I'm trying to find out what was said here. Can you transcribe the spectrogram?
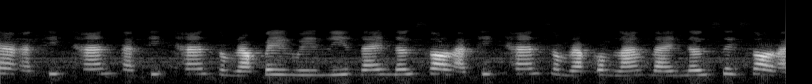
ការអធិដ្ឋានអធិដ្ឋានសម្រាប់ពេលវេលាដែលនៅសល់អធិដ្ឋានសម្រាប់កម្លាំងដែលនៅសេសសល់អ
